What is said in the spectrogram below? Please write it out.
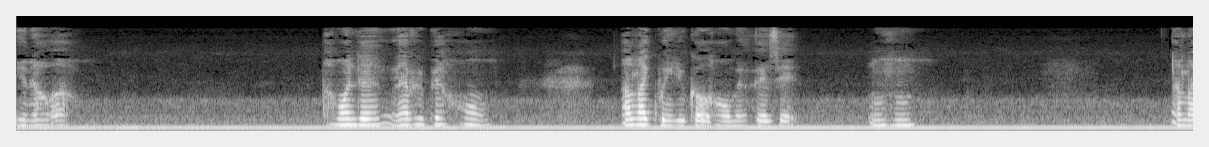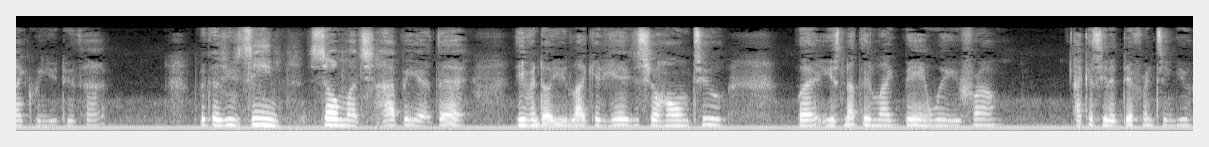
you know, uh, I wonder, have you been home? I like when you go home and visit. Mm-hmm. I like when you do that. Because you seem so much happier there. Even though you like it here, it's your home too. But it's nothing like being where you're from. I can see the difference in you.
